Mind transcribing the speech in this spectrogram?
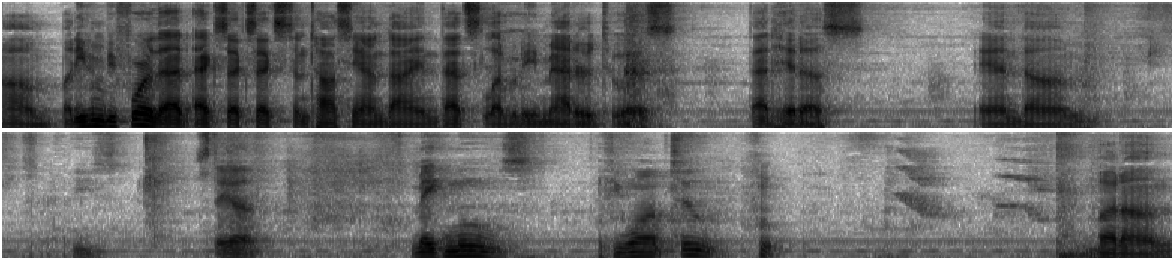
Um, but even before that, XXX Tentacion dying, that celebrity mattered to us. That hit us. And um, stay up. Make moves if you want to. but um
